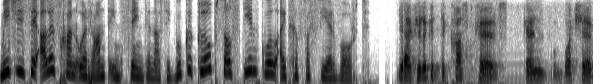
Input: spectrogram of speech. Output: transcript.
Mitchell sê alles gaan oor rand en sent en as die boeke klop sal steenkool uitgefaseer word. Yeah, if you look at the cost curves, go and watch a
